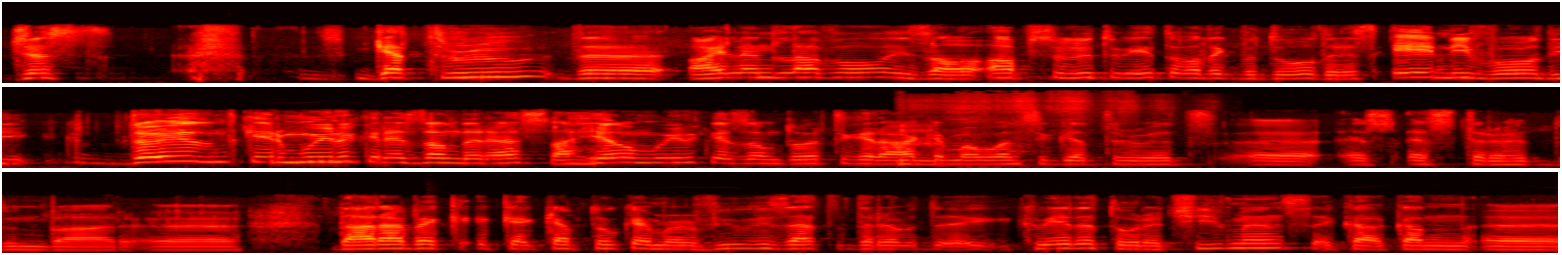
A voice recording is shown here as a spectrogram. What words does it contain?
just get through the island level. Je zal absoluut weten wat ik bedoel. Er is één niveau die duizend keer moeilijker is dan de rest. Dat heel moeilijk is om door te geraken. Hm. Maar once you get through it, eh, is, is terug doenbaar. Eh, daar heb ik, ik, ik heb het ook in mijn review gezet. Er, de- ik weet het door achievements. Ik kan... kan eh,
